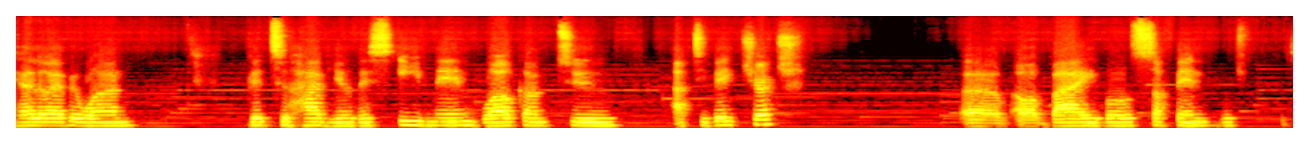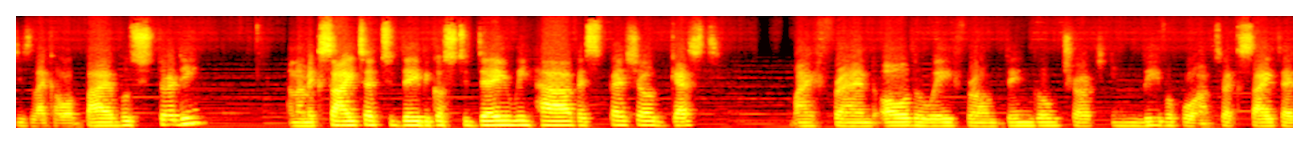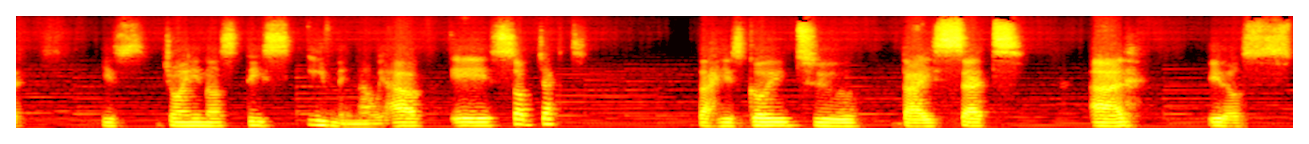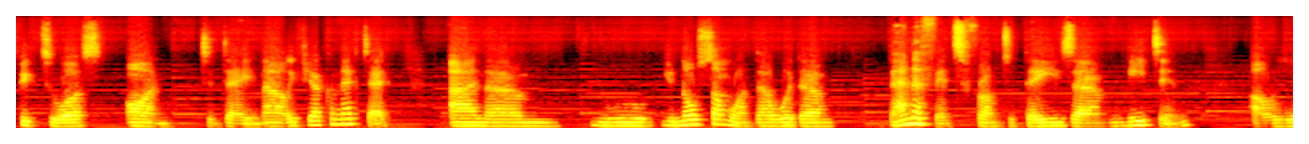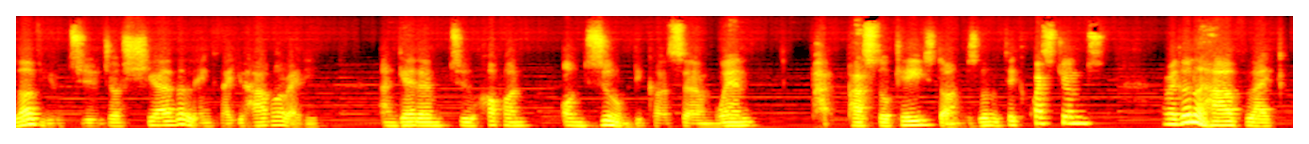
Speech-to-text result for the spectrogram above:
hello everyone. Good to have you this evening. Welcome to Activate Church, uh, our Bible surfing, which, which is like our Bible study. And I'm excited today because today we have a special guest, my friend, all the way from Dingle Church in Liverpool. I'm so excited. He's joining us this evening. Now we have a subject that he's going to dissect and you know speak to us on today. Now, if you're connected and um, you you know someone that would um, benefit from today's um, meeting, I would love you to just share the link that you have already and get them to hop on on Zoom because um, when pa- Pastor K done, he's going to take questions and we're going to have like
